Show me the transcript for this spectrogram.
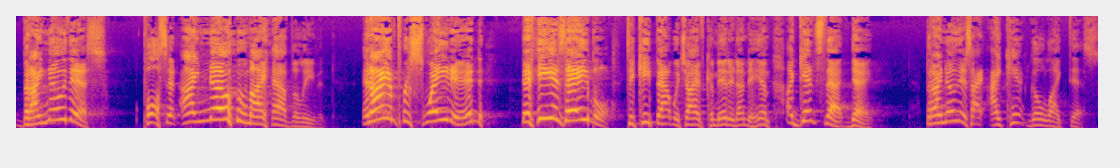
but I know this. Paul said, I know whom I have believed, and I am persuaded that he is able to keep that which I have committed unto him against that day. But I know this, I, I can't go like this.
